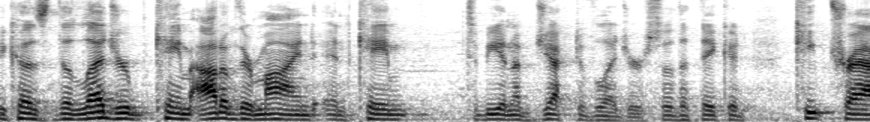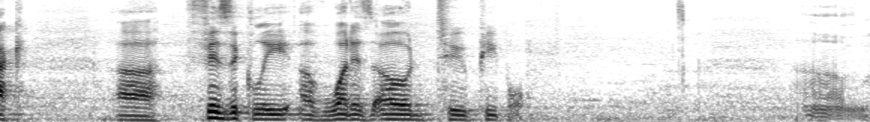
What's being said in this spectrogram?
because the ledger came out of their mind and came to be an objective ledger so that they could keep track uh, physically of what is owed to people. Um,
